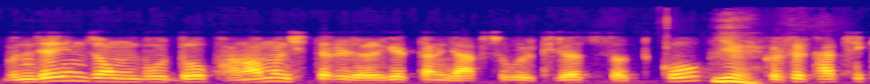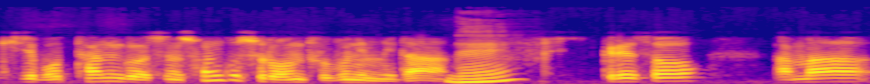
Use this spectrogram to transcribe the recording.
문재인 정부도 광화문 시대를 열겠다는 약속을 드렸었고 예. 그것을 다 지키지 못한 것은 송구스러운 부분입니다. 네. 그래서 아마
